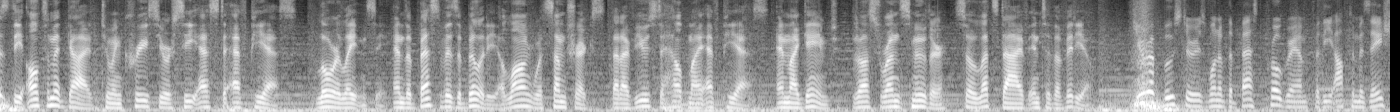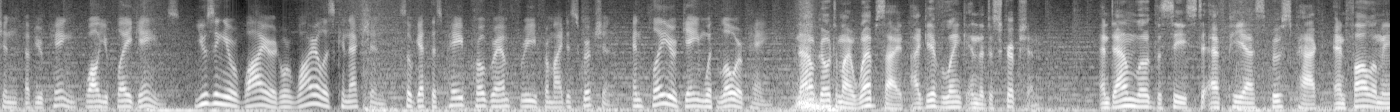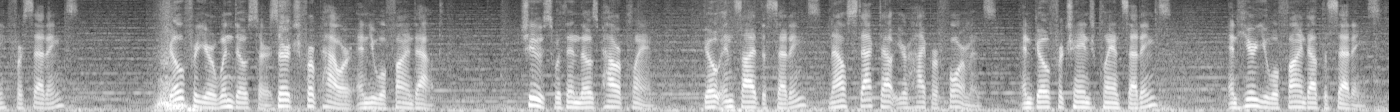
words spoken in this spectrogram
is the ultimate guide to increase your CS2 FPS, lower latency, and the best visibility along with some tricks that I've used to help my FPS and my game thus run smoother, so let's dive into the video. GearUp Booster is one of the best program for the optimization of your ping while you play games, using your wired or wireless connection, so get this paid program free from my description, and play your game with lower ping. Now go to my website, I give link in the description, and download the CS2 FPS Boost Pack and follow me for settings. Go for your window search, search for power and you will find out. Choose within those power plan. Go inside the settings, now stacked out your high performance, and go for change plan settings, and here you will find out the settings.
